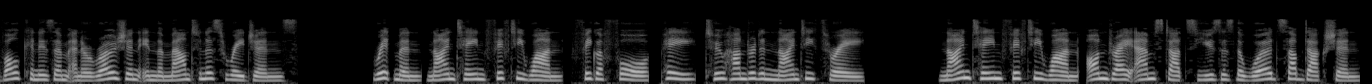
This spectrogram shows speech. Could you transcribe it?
volcanism and erosion in the mountainous regions. Rittmann 1951 figure 4 p 293 1951, André Amstutz uses the word subduction.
